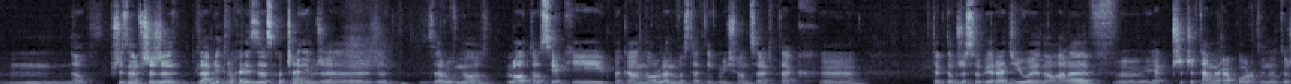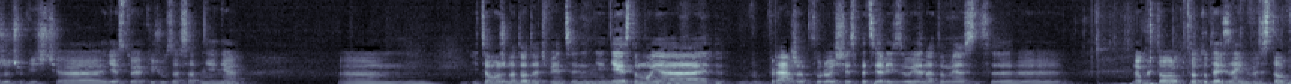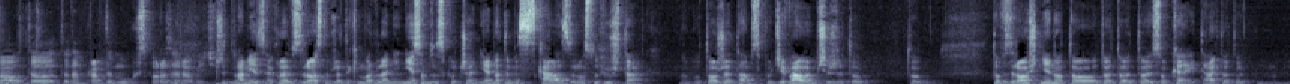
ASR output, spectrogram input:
Mm, No, przyznam szczerze, dla mnie trochę jest zaskoczeniem, że, że zarówno Lotos, jak i PKN Orlen w ostatnich miesiącach tak, e, tak dobrze sobie radziły, no ale w, jak przeczytamy raporty, no to rzeczywiście jest tu jakieś uzasadnienie. I co można dodać więcej? Nie, nie jest to moja branża, w której się specjalizuję, natomiast yy, no kto, kto tutaj zainwestował, to, to naprawdę mógł sporo zarobić. Czy dla mnie jest akurat wzrost, na przykład takie Orlenie nie są zaskoczeniem, natomiast skala wzrostów już tak. No bo to, że tam spodziewałem się, że to, to, to wzrośnie, no to, to, to, to jest ok, tak? To, to,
